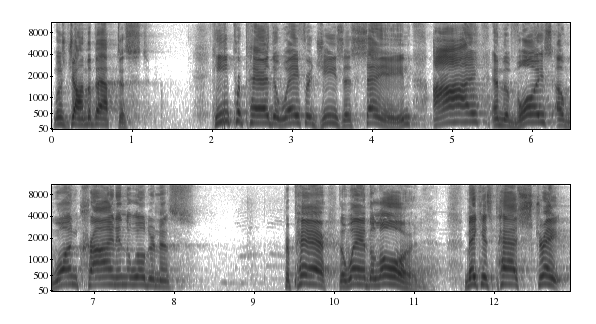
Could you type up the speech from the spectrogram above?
was John the Baptist. He prepared the way for Jesus, saying, I am the voice of one crying in the wilderness. Prepare the way of the Lord, make his path straight.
